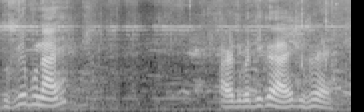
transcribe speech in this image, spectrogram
दुसरी पुन्हा आहे. आयुर्वेदिक आहे दुसरे आहे.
